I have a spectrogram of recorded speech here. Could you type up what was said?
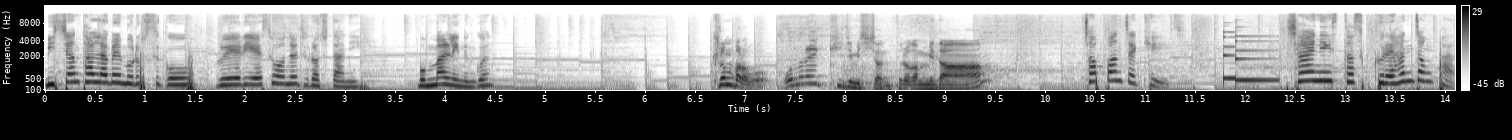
미션 탈락을 무릅쓰고 루에리의 소원을 들어주다니 못 말리는군. 그럼 바로 오늘의 퀴즈 미션 들어갑니다. 첫 번째 퀴즈. 샤이닝 스타 스쿨의 한정판.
